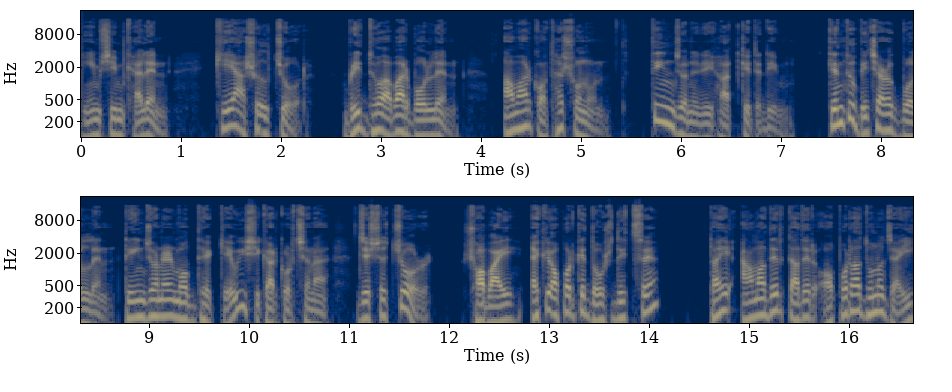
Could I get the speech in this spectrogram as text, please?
হিমশিম খেলেন, কে আসল চোর? বৃদ্ধ আবার বললেন, আমার কথা শুনুন তিনজনেরই হাত কেটে দিম। কিন্তু বিচারক বললেন তিনজনের মধ্যে কেউই স্বীকার করছে না যে সে চোর। সবাই একে অপরকে দোষ দিচ্ছে। তাই আমাদের তাদের অপরাধ অনুযায়ী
